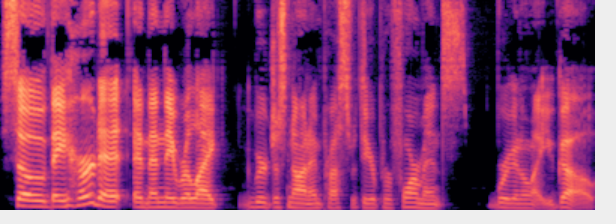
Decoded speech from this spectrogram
So they heard it and then they were like, "We're just not impressed with your performance. We're going to let you go."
